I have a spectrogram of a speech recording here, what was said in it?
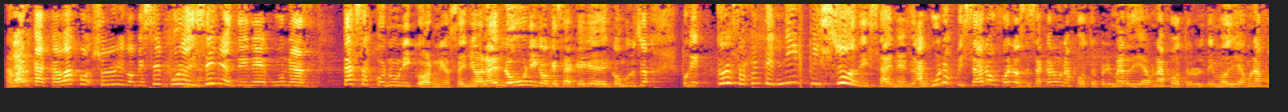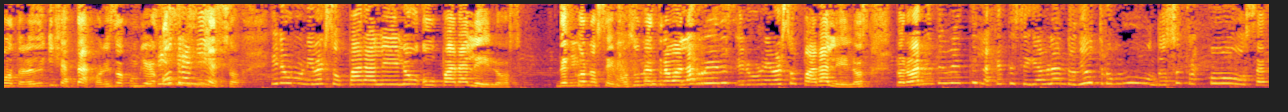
La Claro. marca acá abajo, yo lo único que sé, puro diseño tiene unas tazas con unicornio, señora. Es lo único que saqué de conclusión. Porque toda esa gente ni pisó designers. Algunas pisaron, fueron, se sacaron una foto el primer día, una foto el último día, una foto, y ya está, con eso cumplieron. Sí, Otras sí, ni sí. eso. Era un universo paralelo o paralelos. Desconocemos. Uno entraba a las redes, era un universo paralelos. Pero aparentemente la gente sigue hablando de otros mundos, otras cosas,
